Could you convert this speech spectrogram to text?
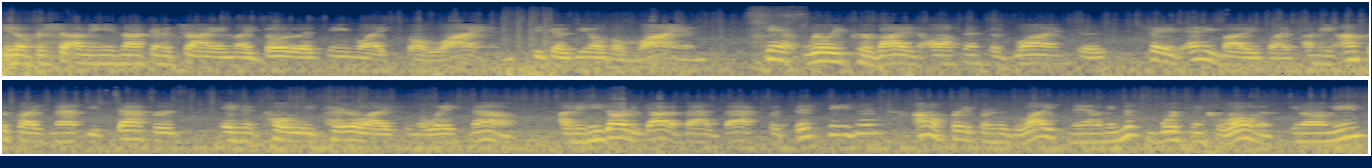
you know for sure. I mean, he's not going to try and like go to a team like the Lions because you know the Lions can't really provide an offensive line to save anybody's life. I mean, I'm surprised Matthew Stafford isn't totally paralyzed from the waist down. I mean, he's already got a bad back, but this season, I'm afraid for his life, man. I mean, this is worse than Corona. You know what I mean?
